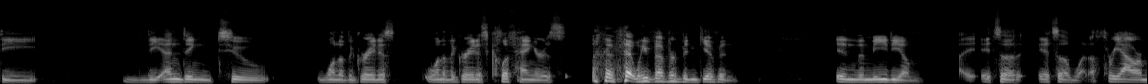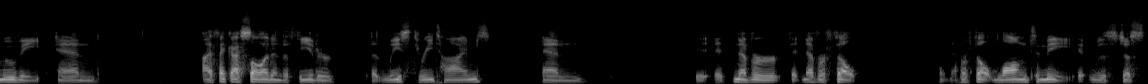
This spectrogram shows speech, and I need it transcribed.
the the ending to one of the greatest one of the greatest cliffhangers that we've ever been given in the medium. It's a it's a what a three hour movie and I think I saw it in the theater at least three times, and it, it never it never felt it never felt long to me. It was just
